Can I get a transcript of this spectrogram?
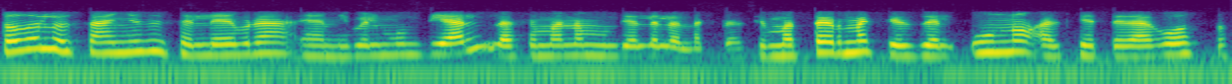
todos los años se celebra a nivel mundial la Semana Mundial de la Lactancia Materna, que es del 1 al 7 de agosto.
